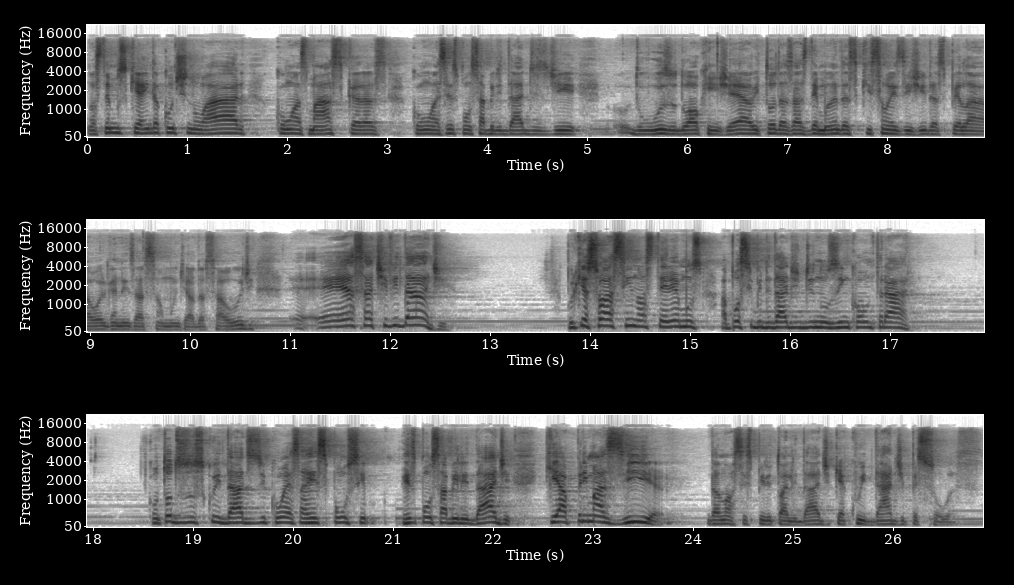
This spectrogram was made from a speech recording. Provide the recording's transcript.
Nós temos que ainda continuar com as máscaras, com as responsabilidades de, do uso do álcool em gel e todas as demandas que são exigidas pela Organização Mundial da Saúde. É, é essa atividade. Porque só assim nós teremos a possibilidade de nos encontrar. Com todos os cuidados e com essa responsabilidade que é a primazia da nossa espiritualidade, que é cuidar de pessoas.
